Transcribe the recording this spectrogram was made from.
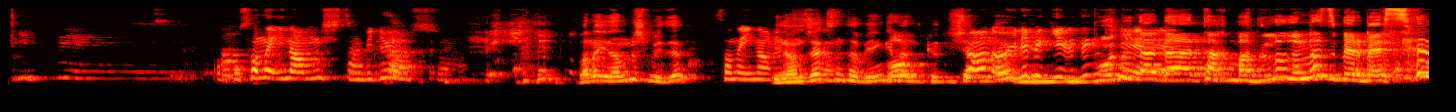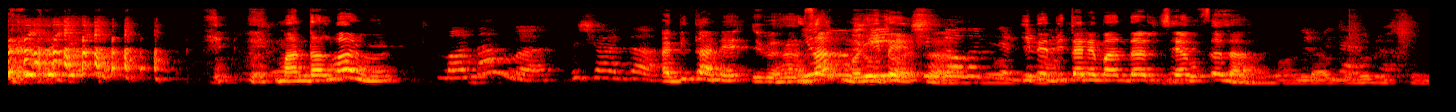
Gitti. Apo sana inanmıştım biliyor musun? Bana inanmış mıydın? Sana inanmıştım. İnanacaksın tabii yenge. O- Ben kötü bir şey Şu an yapmayacağım. öyle bir girdin ki. Bunu da daha takmadın oğlum nasıl berbersin? Mandal var mı? Mandal mı? Dışarıda. Ha, bir tane İbe ha. Uzak mı? Yok, İbe. İçinde olabilir değil İbe mi? bir tane mandal şey yapsana. Ondan buluruz şimdi.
